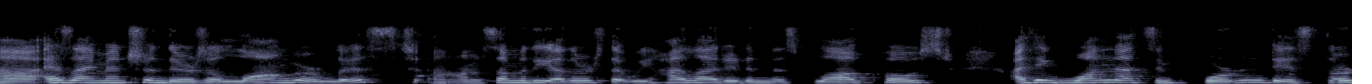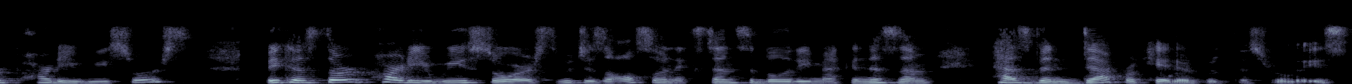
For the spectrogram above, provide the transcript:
Uh, as I mentioned, there's a longer list. Um, some of the others that we highlighted in this blog post, I think one that's important is third-party resource, because third-party resource, which is also an extensibility mechanism, has been deprecated with this release.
